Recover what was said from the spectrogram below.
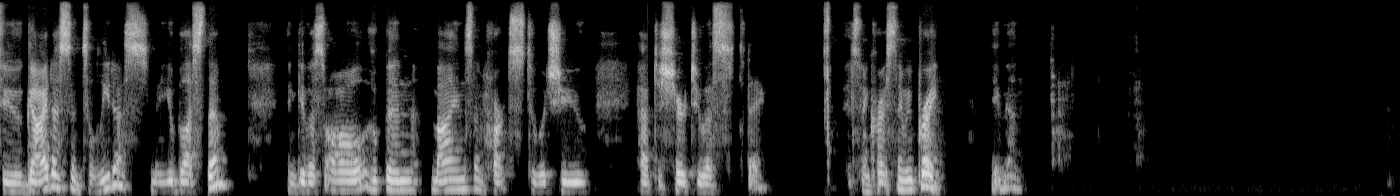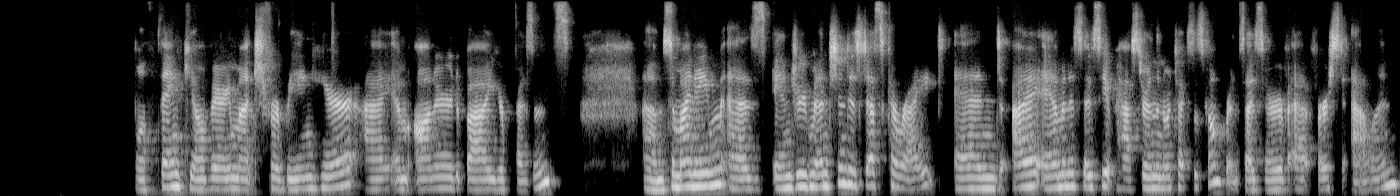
to guide us and to lead us. May you bless them and give us all open minds and hearts to what you have to share to us today. It's in Christ's name we pray. Amen. Well, thank you all very much for being here. I am honored by your presence. Um, so my name, as Andrew mentioned, is Jessica Wright, and I am an associate pastor in the North Texas Conference. I serve at First Allen.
